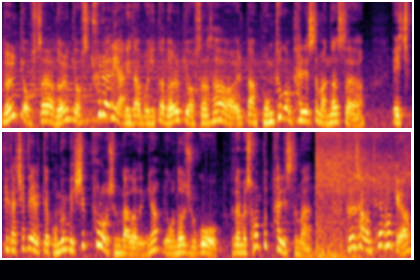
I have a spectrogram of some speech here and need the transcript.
넣을 게 없어요. 넣을 게 없어. 출혈이 아니다 보니까 넣을 게 없어서 일단 봉투검 탈리스만 넣었어요. HP가 최대일 때 공격력 10% 증가거든요. 이거 넣어주고 그 다음에 손톱 탈리스만 그래서 한번 펴볼게요.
